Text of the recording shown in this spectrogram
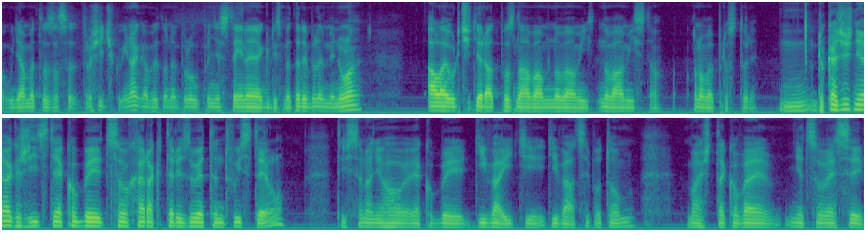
uh, uděláme to zase trošičku jinak, aby to nebylo úplně stejné, jak když jsme tady byli minule, ale určitě rád poznávám nová, místa, nová místa a nové prostory. Mm, dokážeš nějak říct, jakoby, co charakterizuje ten tvůj styl? Když se na něho jakoby dívají ti diváci potom, máš takové něco, jestli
